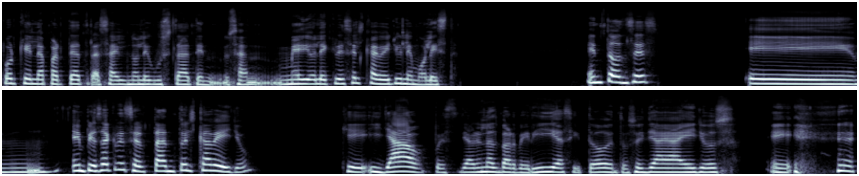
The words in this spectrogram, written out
porque la parte de atrás a él no le gusta, o sea, medio le crece el cabello y le molesta. Entonces, em, empieza a crecer tanto el cabello que, y ya, pues ya abren las barberías y todo, entonces ya ellos eh,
